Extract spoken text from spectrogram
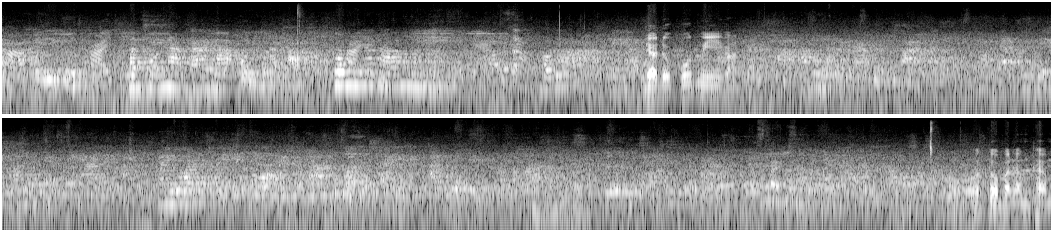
นะคะตัวนี้คือมันใช้งานง่ายมากเลยนะคะตัวนี้นะคะมีเขาเรียกว่าเป็นเดี๋ยวดูกู๊ดวีก่อนไม่ว่าจะใช้ลอยนะคะหรือว่าจะใช้ไอโอเอส โอ้โห ตัวเบอร์เริ่มเทิม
